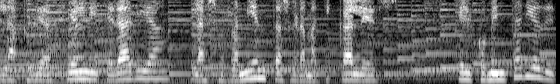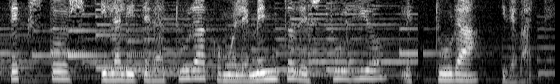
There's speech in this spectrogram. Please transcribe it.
la creación literaria, las herramientas gramaticales, el comentario de textos y la literatura como elemento de estudio, lectura y debate.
